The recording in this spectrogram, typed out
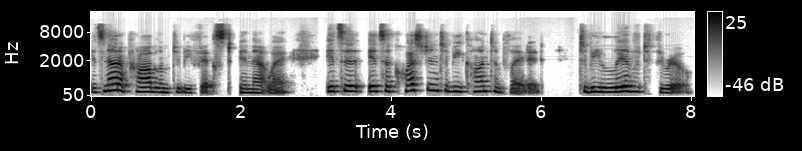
It's not a problem to be fixed in that way. It's a it's a question to be contemplated, to be lived through.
